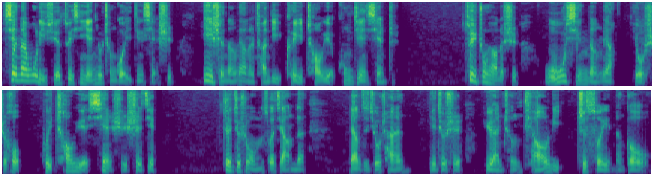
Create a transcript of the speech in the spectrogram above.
现代物理学最新研究成果已经显示，意识能量的传递可以超越空间限制。最重要的是，无形能量有时候会超越现实世界。这就是我们所讲的量子纠缠，也就是远程调理之所以能够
